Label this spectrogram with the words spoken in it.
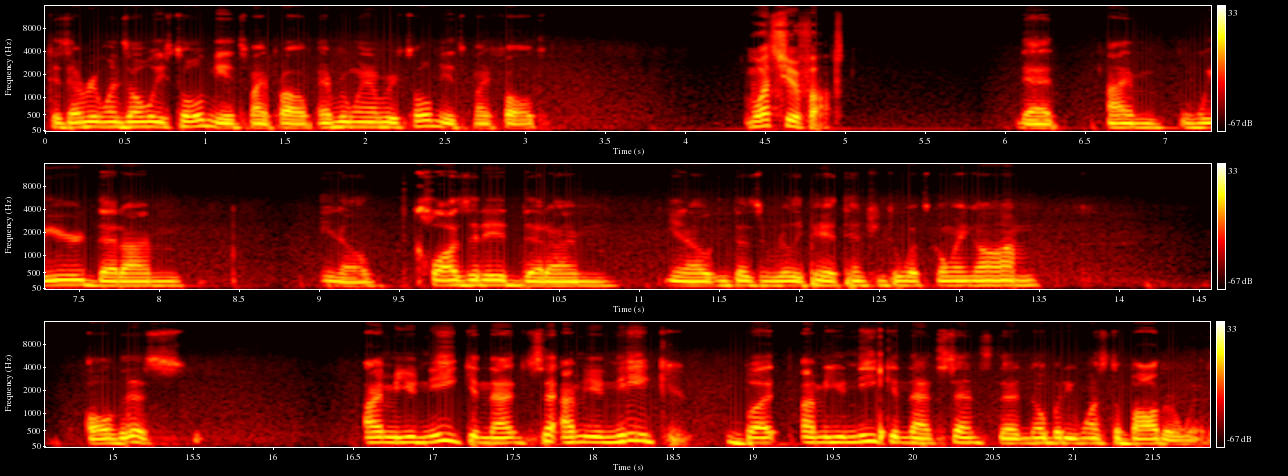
because everyone's always told me it's my problem. Everyone always told me it's my fault. What's your fault? That I'm weird. That I'm, you know, closeted. That I'm, you know, he doesn't really pay attention to what's going on. All this. I'm unique in that. Se- I'm unique, but I'm unique in that sense that nobody wants to bother with.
